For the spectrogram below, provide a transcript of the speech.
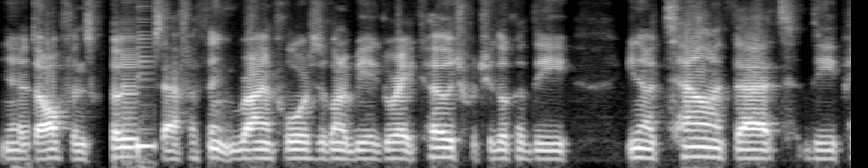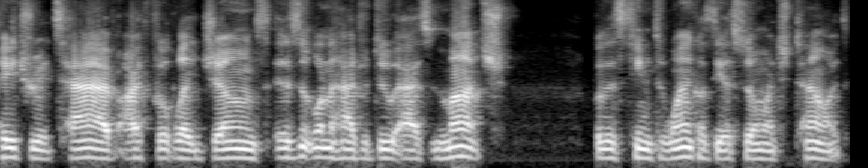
you know Dolphins coaching staff. I think Brian Flores is going to be a great coach. But you look at the you know talent that the Patriots have, I feel like Jones isn't going to have to do as much for this team to win because he has so much talent.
